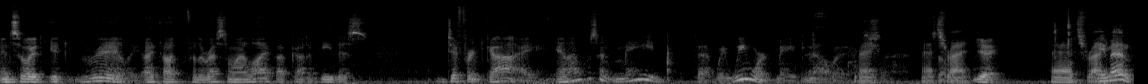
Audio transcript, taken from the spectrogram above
and so it, it really, I thought for the rest of my life, I've got to be this different guy, and I wasn't made that way. We weren't made that No. way. Right. So- That's so, right. Yeah. That's right. Amen.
